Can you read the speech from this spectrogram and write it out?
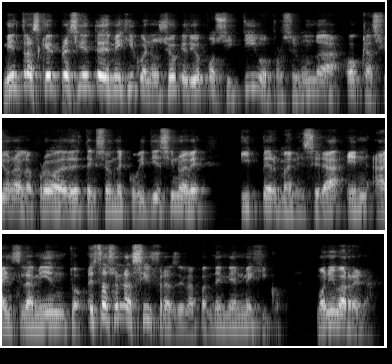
Mientras que el presidente de México anunció que dio positivo por segunda ocasión a la prueba de detección de COVID-19 y permanecerá en aislamiento. Estas son las cifras de la pandemia en México. Moni Barrera.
